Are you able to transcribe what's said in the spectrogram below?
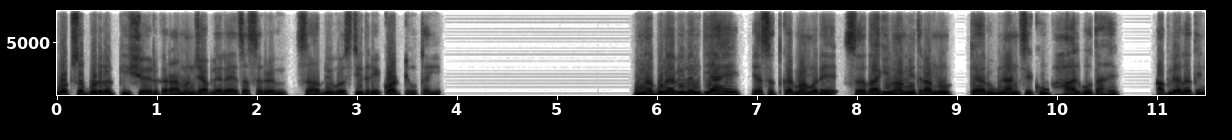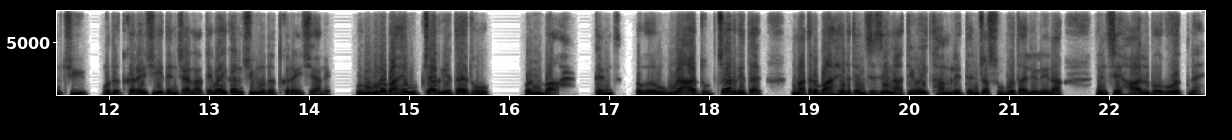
व्हॉट्सअपवर नक्की शेअर करा. म्हणजे आपल्याला याचा सर्व सह व्यवस्थित रेकॉर्ड ठेवता येईल. पुन्हा पुन्हा विनंती आहे या सत्कर्मामध्ये सहभागी व्हा मित्रांनो. त्या रुग्णांचे खूप हाल होत आहे. आपल्याला त्यांची मदत करायची आहे, त्यांच्या नातेवाईकांची मदत करायची आहे. रुग्ण बाहेर उपचार घेत आहेत हो पण बा रुग्ण आत उपचार घेत आहेत मात्र बाहेर त्यांचे जे नातेवाईक थांबले त्यांच्यासोबत आलेले ना त्यांचे हाल बघवत नाही.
